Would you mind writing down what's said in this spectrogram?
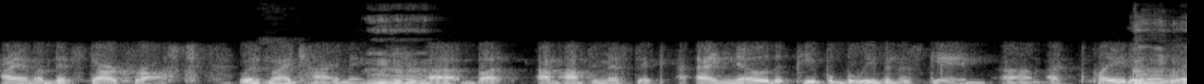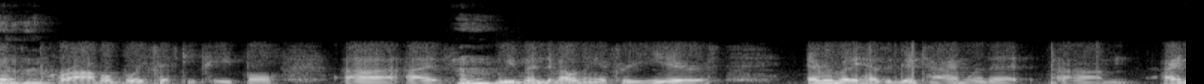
I am a bit star-crossed with my timing, uh, but I'm optimistic. I know that people believe in this game. Um, I've played it with probably 50 people. Uh, I've we've been developing it for years. Everybody has a good time with it. Um, I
